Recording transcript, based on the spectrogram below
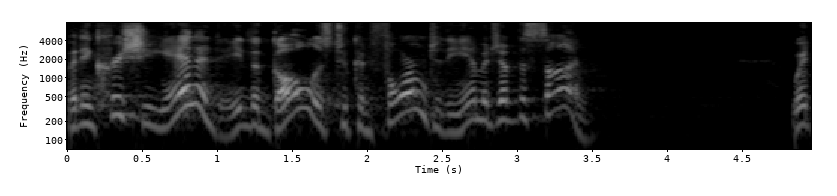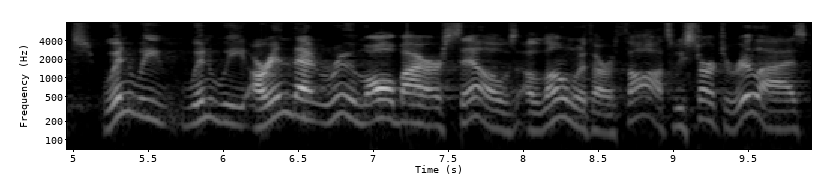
But in Christianity, the goal is to conform to the image of the Son. Which, when we, when we are in that room all by ourselves, alone with our thoughts, we start to realize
